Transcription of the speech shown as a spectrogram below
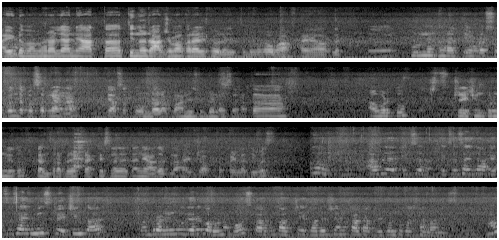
आई डबा भरायला आणि आता तिनं राजमा करायला ठेवलं तिथे बघा वा खायला वाटलं तर पूर्ण घरात एवढा सुगंध पसरला आहे ना की असं तोंडाला पाणी सुटेल असं. आता आवडतो स्ट्रेचिंग करून घेतो. त्यानंतर आपल्याला प्रॅक्टिसला जायचं आणि आज आपला हा जॉबचा पहिला दिवस. एक्सरसाइज एक्सरसाइज मी स्ट्रेचिंग कर पण रनिंग वगैरे करू नकोस कारण कालची एकादशी आणि काल रात्री पण तू खाल्ला नसते. हां?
